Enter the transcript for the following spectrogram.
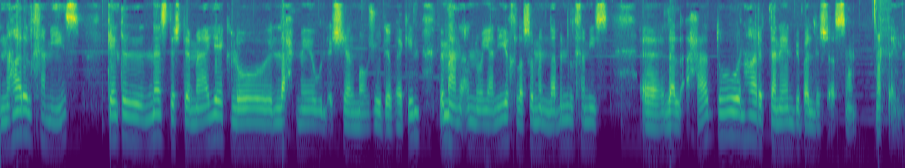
نهار الخميس كانت الناس تجتمع ياكلوا اللحمة والأشياء الموجودة وهيك بمعنى إنه يعني يخلصوا منها من الخميس للأحد ونهار التنين ببلش الصوم مبدئيا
